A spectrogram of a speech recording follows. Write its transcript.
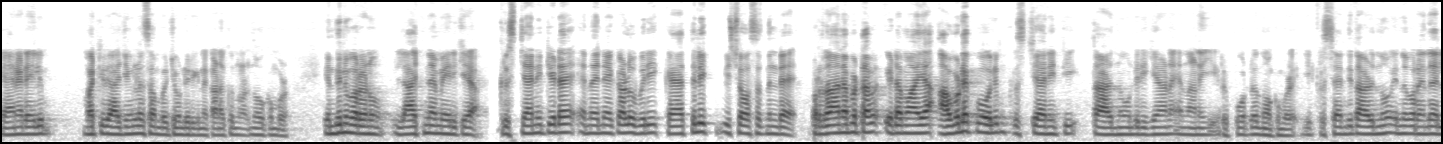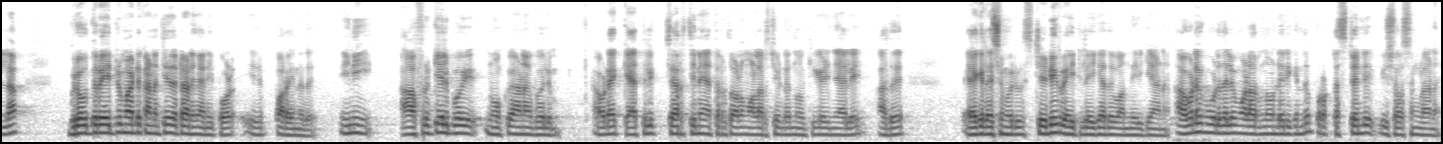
കാനഡയിലും മറ്റു രാജ്യങ്ങളിൽ സംഭവിച്ചുകൊണ്ടിരിക്കുന്ന കണക്ക് നോക്കുമ്പോൾ എന്തിനു പറയണു? ലാറ്റിൻ അമേരിക്ക ക്രിസ്ത്യാനിറ്റിയുടെ എന്നതിനേക്കാൾ ഉപരി കാത്തലിക് വിശ്വാസത്തിന്റെ പ്രധാനപ്പെട്ട ഇടമായ അവിടെ പോലും ക്രിസ്ത്യാനിറ്റി താഴ്ന്നുകൊണ്ടിരിക്കുകയാണ് എന്നാണ് ഈ റിപ്പോർട്ടിൽ നോക്കുമ്പോൾ. ഈ ക്രിസ്ത്യാനിറ്റി താഴ്ന്നു എന്ന് പറയുന്നതെല്ലാം ഗ്രോത്ത് റേറ്റുമായിട്ട് കണക്ട് ചെയ്തിട്ടാണ് ഞാനിപ്പോൾ ഇത് പറയുന്നത്. ഇനി ആഫ്രിക്കയിൽ പോയി നോക്കുകയാണെങ്കിൽ പോലും അവിടെ കാത്തലിക് ചർച്ചിന് എത്രത്തോളം വളർച്ചയുണ്ടെന്ന് നോക്കിക്കഴിഞ്ഞാൽ അത് ഏകദേശം ഒരു സ്റ്റഡി റേറ്റിലേക്ക് അത് വന്നിരിക്കുകയാണ്. അവിടെ കൂടുതലും വളർന്നുകൊണ്ടിരിക്കുന്നത് പ്രൊട്ടസ്റ്റന്റ് വിശ്വാസങ്ങളാണ്.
